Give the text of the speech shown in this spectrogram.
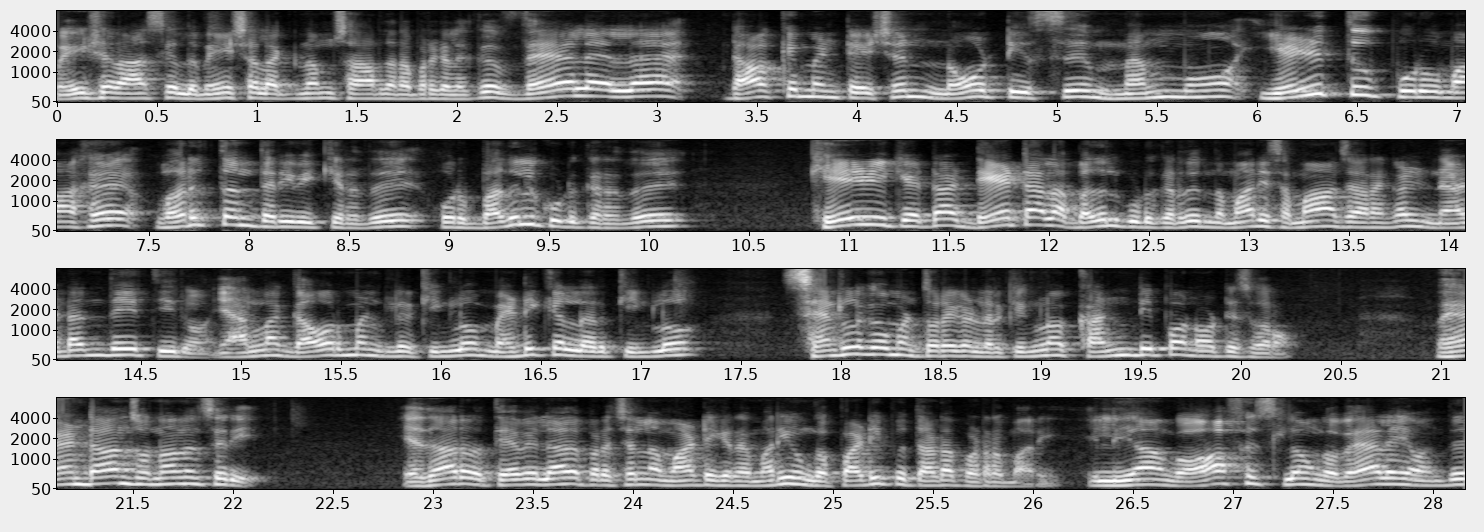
மேஷ ராசி அல்லது மேஷ லக்னம் சார்ந்த நபர்களுக்கு வேலையில் டாக்குமெண்டேஷன் நோட்டீஸு மெம்மோ எழுத்துப்பூர்வமாக வருத்தம் தெரிவிக்கிறது ஒரு பதில் கொடுக்கறது கேள்வி கேட்டால் டேட்டாவில் பதில் கொடுக்கறது இந்த மாதிரி சமாச்சாரங்கள் நடந்தே தீரும். யாரெல்லாம் கவர்மெண்ட்டில் இருக்கீங்களோ மெடிக்கலில் இருக்கீங்களோ சென்ட்ரல் கவர்மெண்ட் துறைகளில் இருக்கீங்களோ கண்டிப்பாக நோட்டீஸ் வரும். வேண்டான்னு சொன்னாலும் சரி ஏதாவது ஒரு தேவையில்லாத பிரச்சனை மாட்டிக்கிற மாதிரி உங்கள் படிப்பு தடைப்படுற மாதிரி இல்லையா உங்கள் ஆஃபீஸில் உங்கள் வேலையை வந்து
